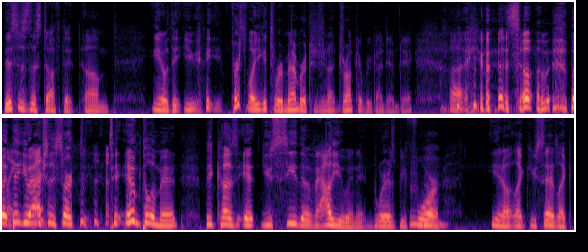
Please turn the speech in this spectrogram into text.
This is the stuff that um, you know that you first of all you get to remember because you're not drunk every goddamn day uh, so but Like that you what? actually start to, to implement because it you see the value in it whereas before Mhm. you know like you said like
